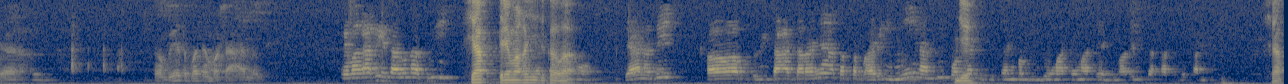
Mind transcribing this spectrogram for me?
Ya. Ngambilnya tempat yang masakan. Terima kasih Taruna Dwi. Siap. Terima kasih juga, Pak. Ya nanti eh, berita acaranya tetap hari ini nanti Iya. podcast didesain pembimbing masing-masing. Mari kita satukan. Siap.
